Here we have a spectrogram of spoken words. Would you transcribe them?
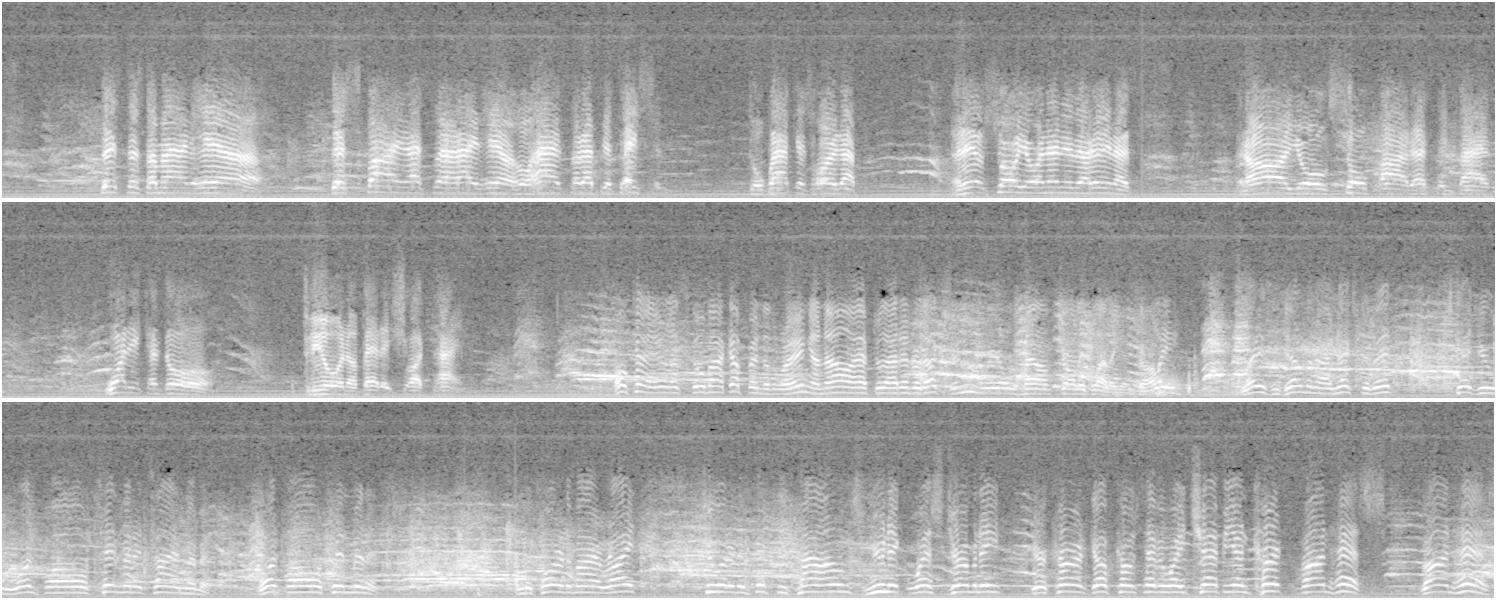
this is the man here, this fine wrestler right here who has the reputation to back his hold up. And he'll show you in any of the arenas. And all you so-called wrestling fans, what he can do to you in a very short time. Okay, let's go back up into the ring, and now after that introduction, we'll have Charlie Flanagan. Charlie? Ladies and gentlemen, our next event scheduled one fall, 10-minute time limit. One fall, 10 minutes. From the corner to my right, 250 pounds, Munich, West Germany, your current Gulf Coast heavyweight champion, Kurt Von Hess. Von Hess.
